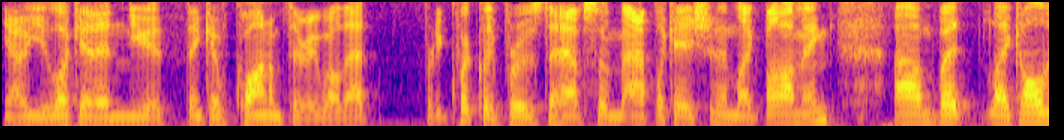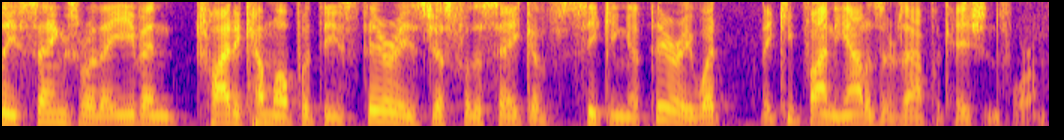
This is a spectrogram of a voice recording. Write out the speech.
you know, you look at it and you think of quantum theory. Well, that pretty quickly proves to have some application in like bombing. Um, but like all these things where they even try to come up with these theories just for the sake of seeking a theory, what they keep finding out is there's applications for them.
